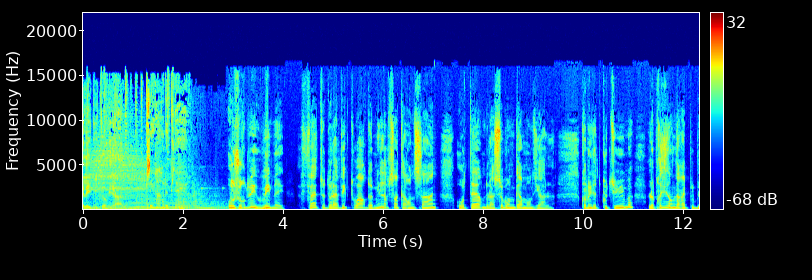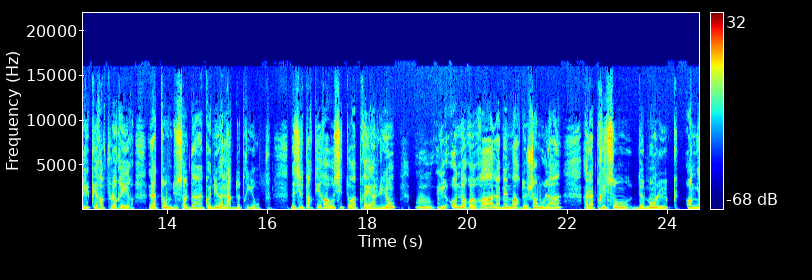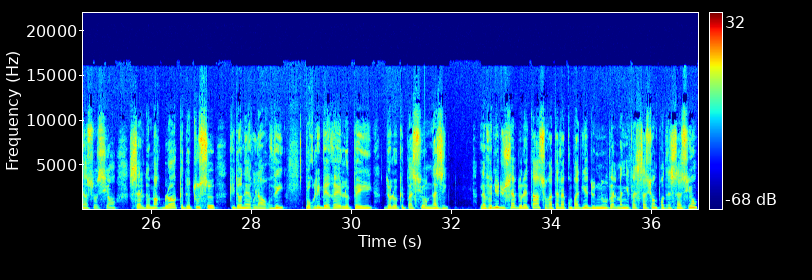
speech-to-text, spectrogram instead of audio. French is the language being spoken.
L'éditorial. Gérard Leclerc. Aujourd'hui, 8 mai, fête de la victoire de 1945 au terme de la Seconde Guerre mondiale. Comme il est de coutume, le président de la République ira fleurir la tombe du soldat inconnu à l'Arc de Triomphe. Mais il partira aussitôt après à Lyon, où il honorera la mémoire de Jean Moulin à la prison de Montluc, en y associant celle de Marc Bloch et de tous ceux qui donnèrent leur vie pour libérer le pays de l'occupation nazie. La venue du chef de l'État sera-t-elle accompagnée d'une nouvelle manifestation de protestation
